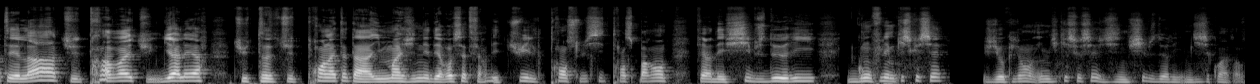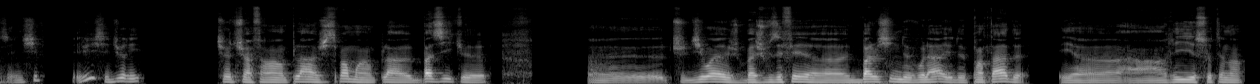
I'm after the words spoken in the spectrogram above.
t'es là, tu travailles, tu galères, tu te, tu te prends la tête à imaginer des recettes, faire des tuiles translucides, transparentes, faire des chips de riz gonflées. Mais qu'est-ce que c'est? Je dis au client, il me dit qu'est-ce que c'est? Je dis c'est une chips de riz. Il me dit c'est quoi? Attends, c'est une chip? Et lui, c'est du riz. Tu, tu vas faire un plat, je sais pas moi, un plat euh, basique. euh, euh, tu dis ouais, je, bah, je vous ai fait une balochine de volaille et de pintade et un riz sauté nain.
